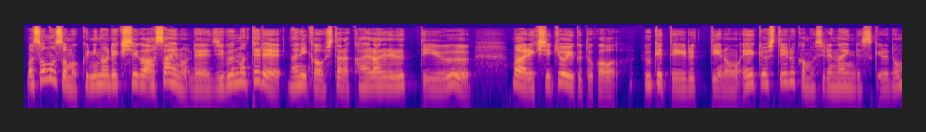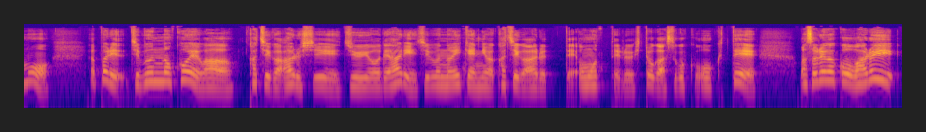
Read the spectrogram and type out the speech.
まあそもそも国の歴史が浅いので、自分の手で何かをしたら変えられるっていう、まあ歴史教育とかを受けているっていうのも影響しているかもしれないんですけれども、やっぱり自分の声は価値があるし、重要であり、自分の意見には価値があるって思ってる人がすごく多くて、まあそれがこう悪い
